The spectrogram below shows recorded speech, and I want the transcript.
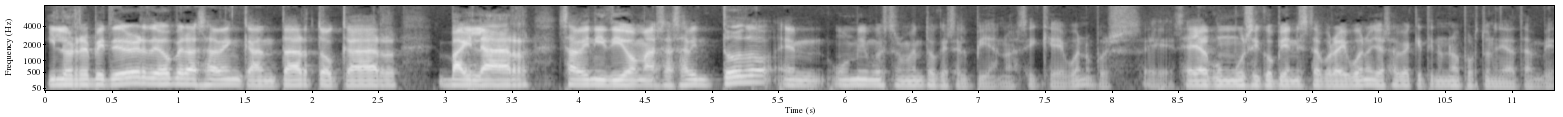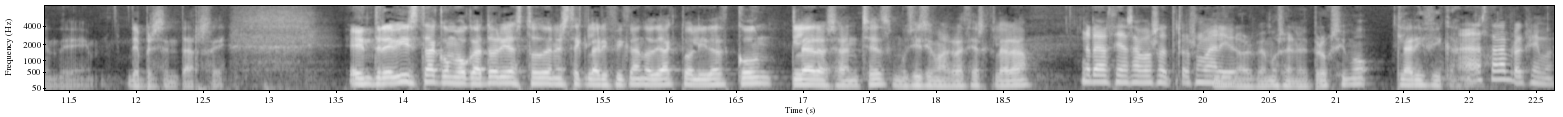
y los repetidores de ópera saben cantar, tocar, bailar, saben idiomas, saben todo en un mismo instrumento que es el piano. Así que, bueno, pues eh, si hay algún músico pianista por ahí bueno, ya sabe que tiene una oportunidad también de, de presentarse. Entrevista, convocatorias, todo en este clarificando de actualidad con Clara Sánchez. Muchísimas gracias, Clara. Gracias a vosotros, Mario. Y nos vemos en el próximo Clarificando. Hasta la próxima.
